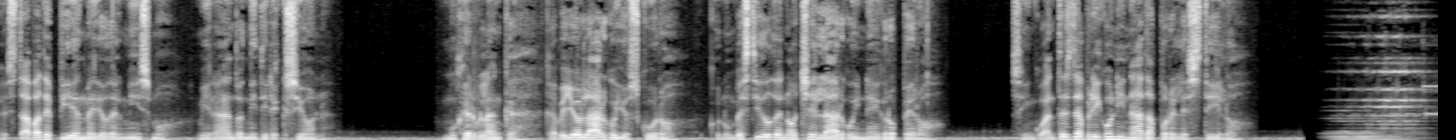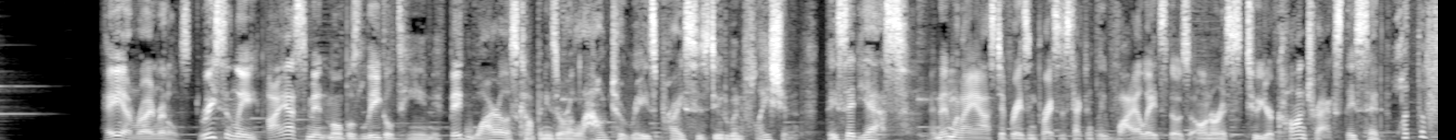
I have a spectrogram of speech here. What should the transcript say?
Estaba de pie en medio del mismo, mirando en mi dirección. Mujer blanca, cabello largo y oscuro, con un vestido de noche largo y negro, pero sin guantes de abrigo ni nada por el estilo. Hey, I'm Ryan Reynolds. Recently, I asked Mint Mobile's legal team if big wireless companies are allowed to raise prices due to inflation. They said yes. And then when I asked if raising prices technically violates those onerous two year contracts, they said, What the f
